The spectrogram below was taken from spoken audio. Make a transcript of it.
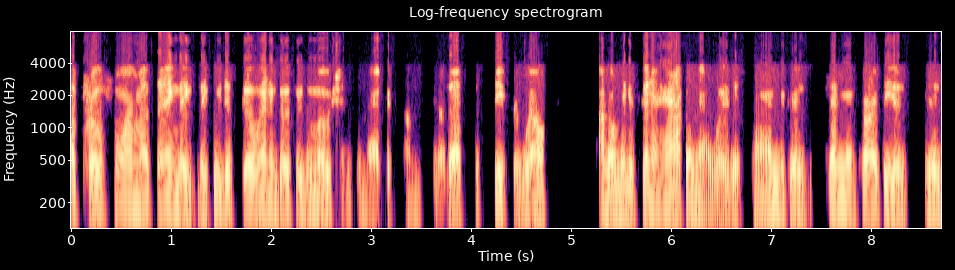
a pro forma thing. They think we just go in and go through the motions, and that becomes, you know, that's the Speaker. Well, I don't think it's going to happen that way this time because Kevin McCarthy is, is,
